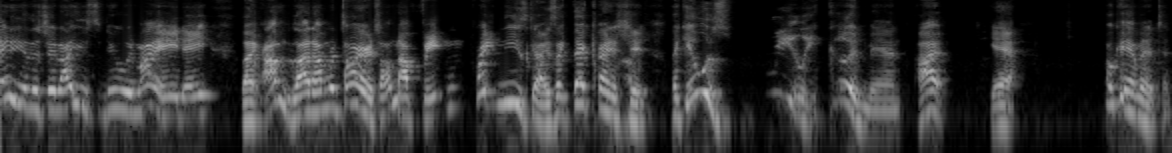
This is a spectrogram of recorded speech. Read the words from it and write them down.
any of the shit I used to do in my heyday. Like, I'm glad I'm retired, so I'm not fighting fighting these guys, like that kind of shit. Like, it was really good, man. I, yeah, okay, I'm at a ten.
